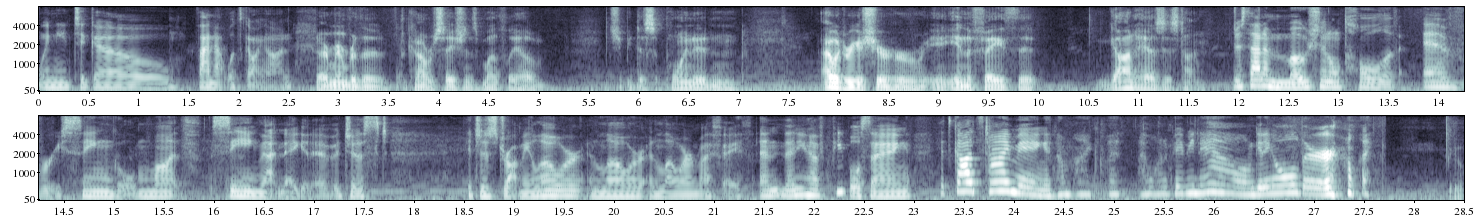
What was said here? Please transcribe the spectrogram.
we need to go find out what's going on. I remember the, the conversations monthly, how she'd be disappointed. And I would reassure her in the faith that God has his time. Just that emotional toll of every single month seeing that negative. It just it just dropped me lower and lower and lower in my faith. And then you have people saying, it's God's timing. And I'm like, but I want a baby now. I'm getting older. like, You know,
